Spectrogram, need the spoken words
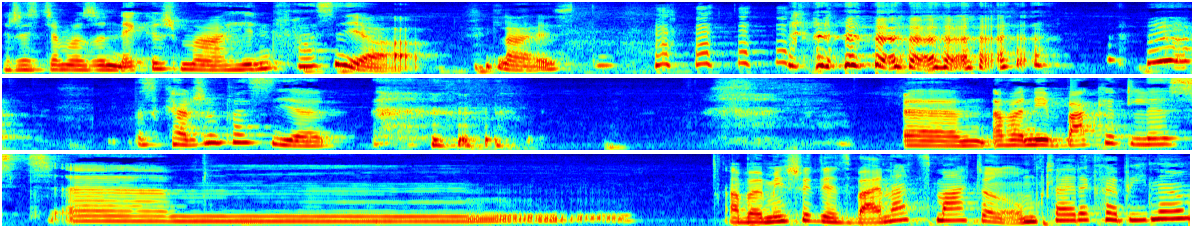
Dass ich da mal so neckisch mal hinfasse, ja, vielleicht. das kann schon passieren. ähm, aber nee, Bucketlist, ähm, Aber mir steht jetzt Weihnachtsmarkt und Umkleidekabine.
